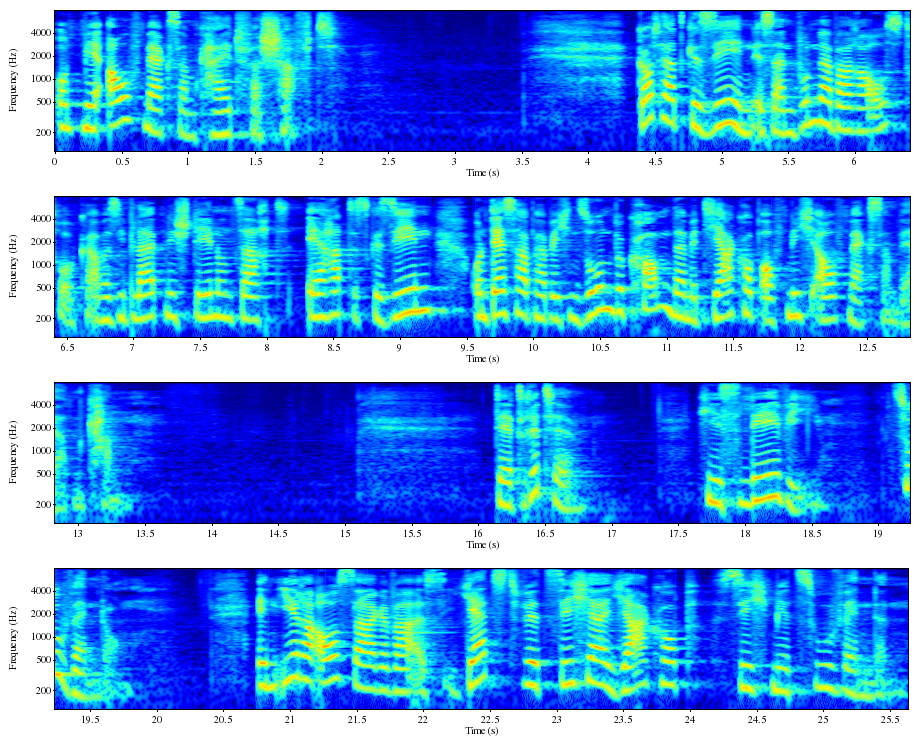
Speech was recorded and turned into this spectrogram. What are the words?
und mir Aufmerksamkeit verschafft. Gott hat gesehen ist ein wunderbarer Ausdruck, aber sie bleibt nicht stehen und sagt, er hat es gesehen und deshalb habe ich einen Sohn bekommen, damit Jakob auf mich aufmerksam werden kann. Der dritte hieß Levi, Zuwendung. In ihrer Aussage war es, jetzt wird sicher Jakob sich mir zuwenden.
